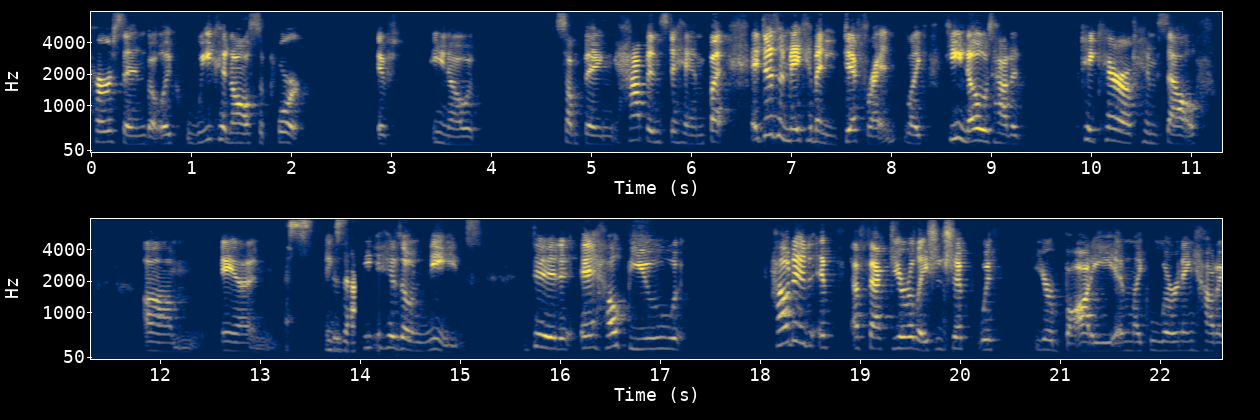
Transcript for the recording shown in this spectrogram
person but like we can all support if you know something happens to him but it doesn't make him any different. Like he knows how to take care of himself um and yes, exactly. his own needs. Did it help you? How did it affect your relationship with your body and like learning how to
